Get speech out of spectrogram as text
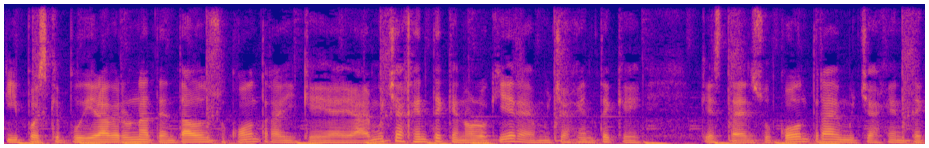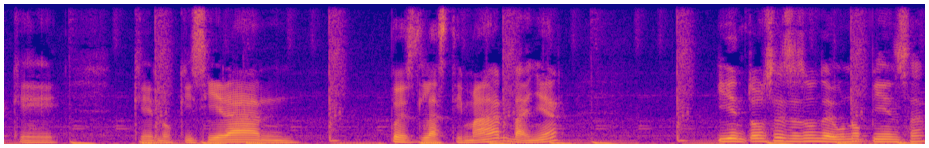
y pues que pudiera haber un atentado en su contra y que hay mucha gente que no lo quiere, hay mucha gente que, que está en su contra, hay mucha gente que, que lo quisieran pues lastimar, dañar. Y entonces es donde uno piensa,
